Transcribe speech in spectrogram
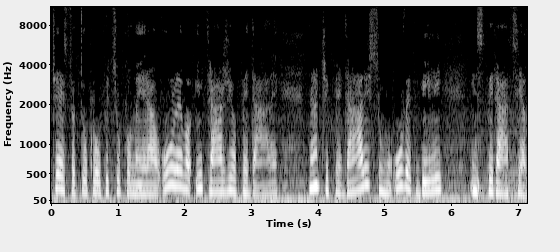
često tu klupicu pomerao ulevo i tražio pedale. Znači, pedali su mu uvek bili inspiracija.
